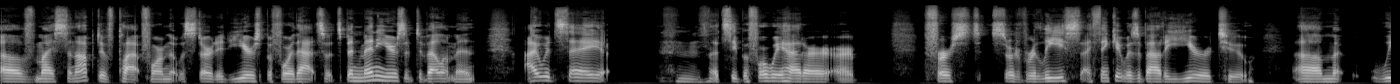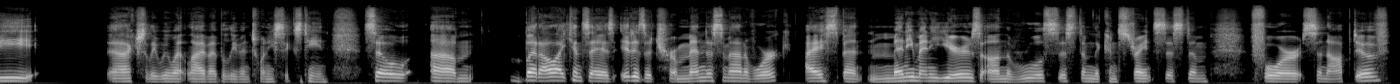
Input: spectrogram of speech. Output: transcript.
of my Synoptive platform that was started years before that. So it's been many years of development. I would say, hmm, let's see, before we had our, our first sort of release, I think it was about a year or two. Um, we actually we went live, I believe, in 2016. So um, but all I can say is it is a tremendous amount of work. I spent many, many years on the rules system, the constraint system for Synoptive.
